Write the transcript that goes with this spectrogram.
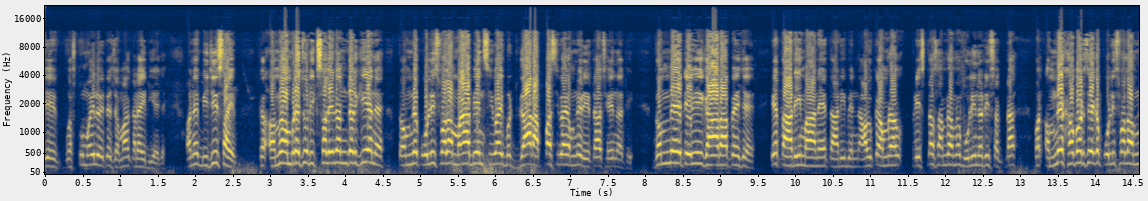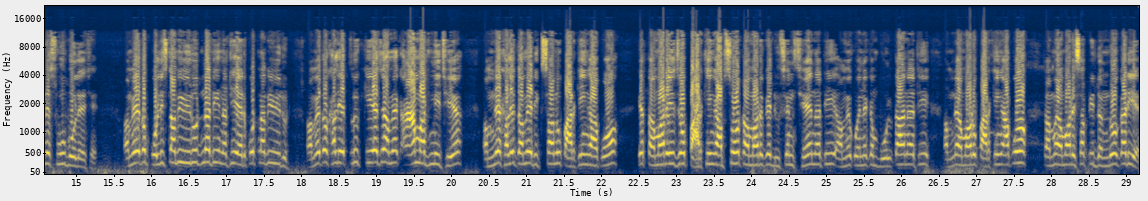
જે વસ્તુ મળી હોય તે જમા કરાવી દઈએ છે અને બીજી સાહેબ અમે હમણાં જો રિક્ષા લઈને અંદર ગઈએ ને, તો અમને પોલીસવાળા મા બેન સિવાય ગાર આપવા સિવાય અમને રહેતા છે નથી. ગમે તેવી ગાર આપે છે. એ તારી માં ને તારી બેન આવું કે હમણાં પ્રેસના સામે અમે બોલી નથી શકતા, પણ અમને ખબર છે કે પોલીસવાળા અમને શું બોલે છે. અમે તો પોલીસના બી વિરુદ્ધ નથી નથી એરપોર્ટના બી વિરુદ્ધ. અમે તો ખાલી એટલું કહીએ છીએ, અમે આમ આદમી છીએ. અમને ખાલી તમે રિક્ષાનું પાર્કિંગ આપો, કે તમારી જો પાર્કિંગ આપશો તો અમારું કંઈ ડ્યુશન છે નથી, અમે કોઈને કંઈ બોલતા નથી. અમને અમારું પાર્કિંગ આપો, તમે અમારી હિસાબથી ધંધો કરીએ.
